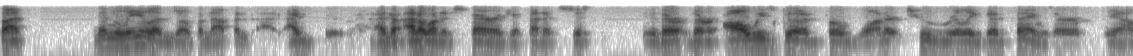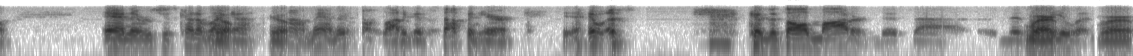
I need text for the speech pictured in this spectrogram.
but then Leland's opened up, and I, I, I don't, I don't want to disparage it, but it's just they're they're always good for one or two really good things, or you know. And it was just kind of like a, oh man, there's a lot of good stuff in here. It was because it's all modern. This uh, this where, where,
